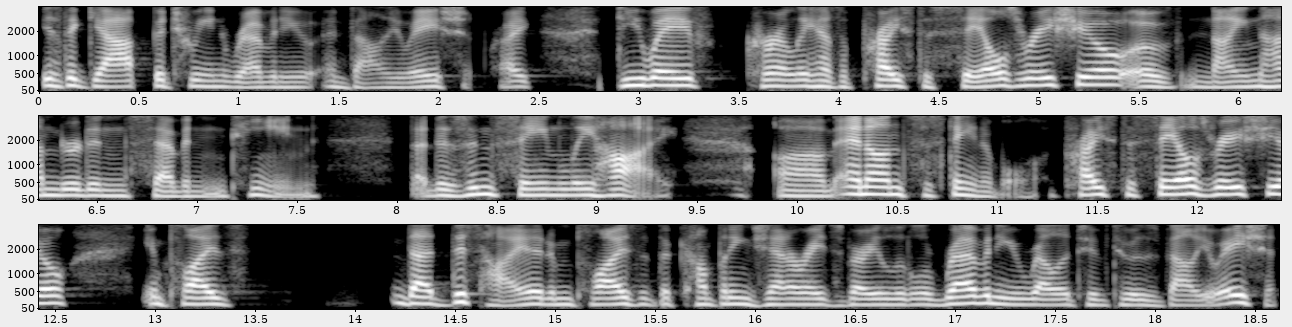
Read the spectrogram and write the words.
is the gap between revenue and valuation, right? D-Wave currently has a price to sales ratio of 917. That is insanely high um, and unsustainable. Price to sales ratio implies that this high, it implies that the company generates very little revenue relative to its valuation.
